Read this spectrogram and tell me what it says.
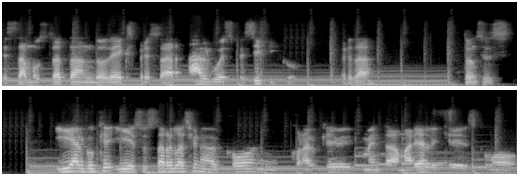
estamos tratando de expresar algo específico, ¿verdad? Entonces, y algo que, y eso está relacionado con, con algo que comentaba Mariale, que es como,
